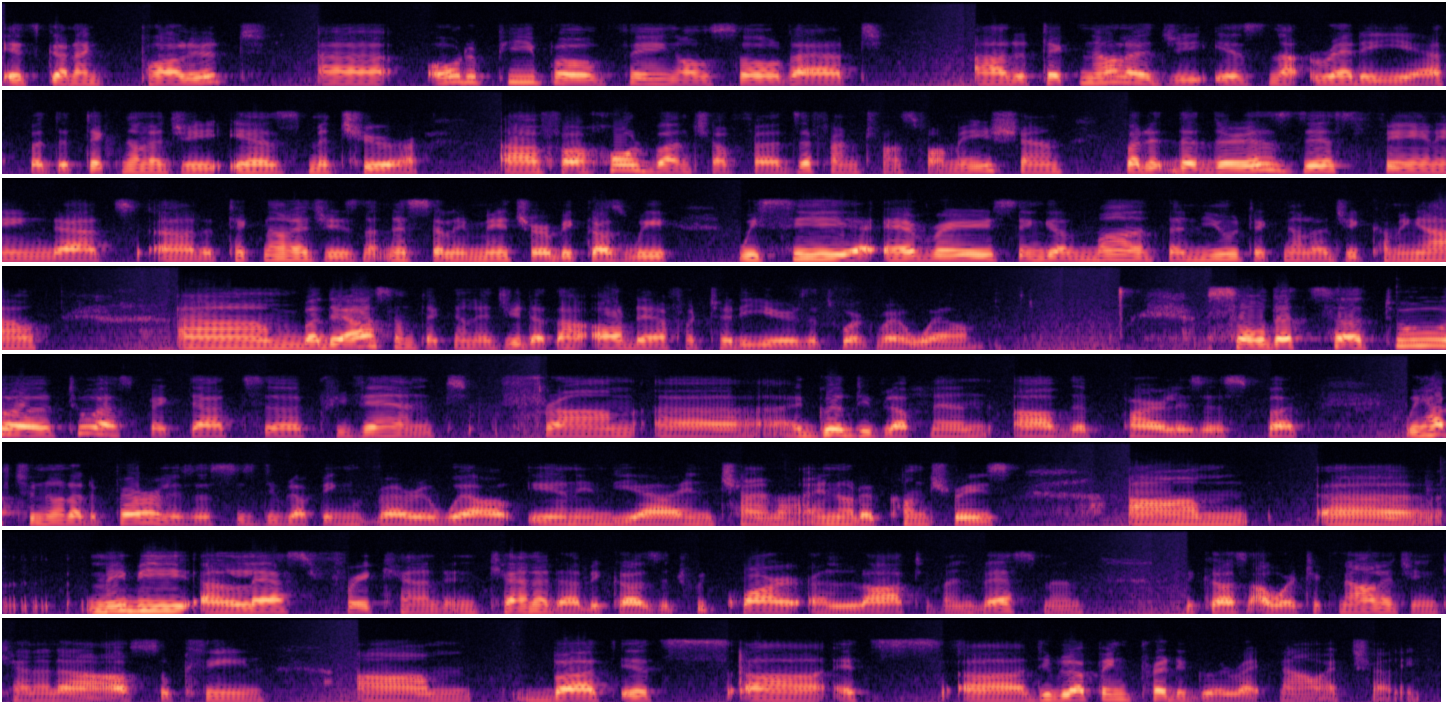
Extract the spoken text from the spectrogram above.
it's gonna pollute uh, other people think also that uh, the technology is not ready yet, but the technology is mature uh, for a whole bunch of uh, different transformation. But it, that there is this feeling that uh, the technology is not necessarily mature because we we see every single month a new technology coming out. Um, but there are some technology that are out there for 30 years that work very well. So that's uh, two uh, two aspects that uh, prevent from uh, a good development of the pyrolysis. But we have to know that the pyrolysis is developing very well in India, in China, in other countries. Um, uh, maybe less frequent in Canada because it requires a lot of investment because our technology in Canada are so clean. Um, but it's uh, it's uh, developing pretty good right now, actually.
